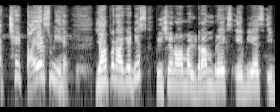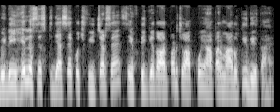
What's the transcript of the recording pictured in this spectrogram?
अच्छे टायर्स भी हैं। यहाँ पर आगे डिस्क पीछे normal drum brakes ABS EBD hill assist जैसे कुछ फीचर्स हैं सेफ्टी के तौर पर, जो आपको यहाँ पर मारुति देता है।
